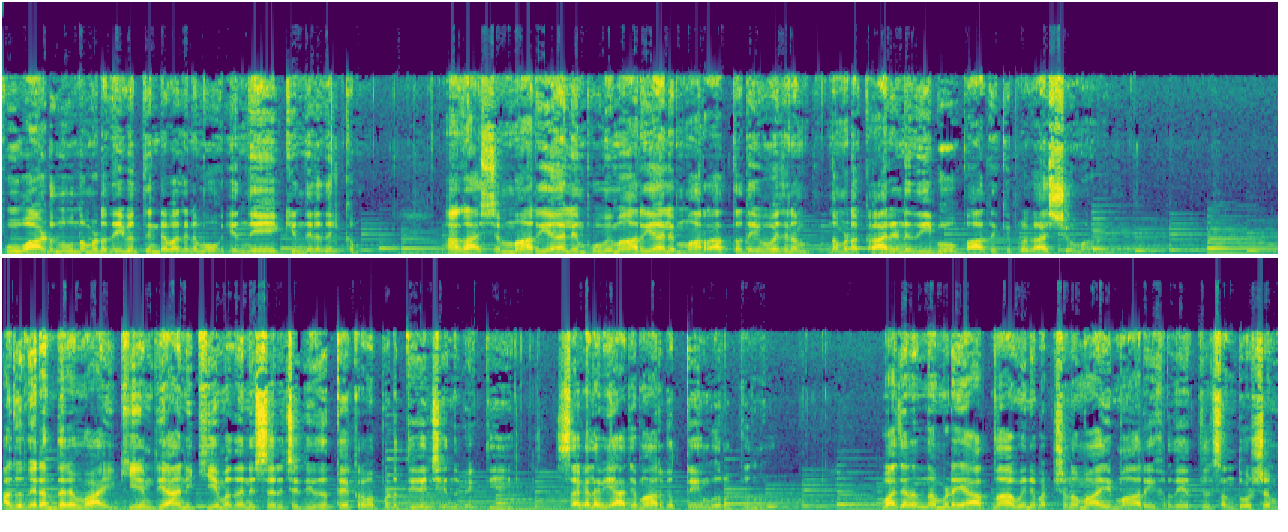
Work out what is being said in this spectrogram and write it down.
പൂവാടുന്നു നമ്മുടെ ദൈവത്തിന്റെ വചനമോ എന്നേക്കും നിലനിൽക്കും. ആകാശം മാറിയാലും ഭൂമി മാറിയാലും മാറാത്ത ദൈവവചനം നമ്മുടെ കാലിന് ദീപവും പാതയ്ക്ക് പ്രകാശവുമാണ്. അത് നിരന്തരം വായിക്കുകയും ധ്യാനിക്കുകയും അതനുസരിച്ച് ജീവിതത്തെ ക്രമപ്പെടുത്തുകയും ചെയ്യുന്ന വ്യക്തി സകല വ്യാജമാർഗത്തെയും വെറുക്കുന്നു. വചനം നമ്മുടെ ആത്മാവിന് ഭക്ഷണമായി മാറി ഹൃദയത്തിൽ സന്തോഷം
